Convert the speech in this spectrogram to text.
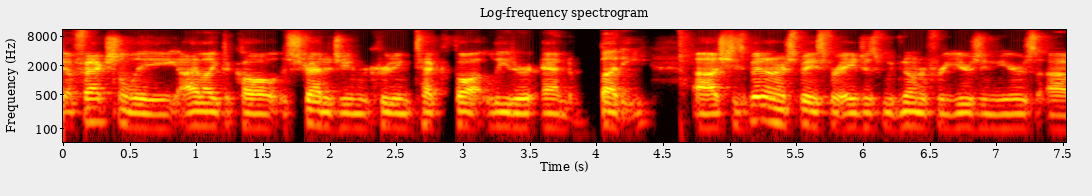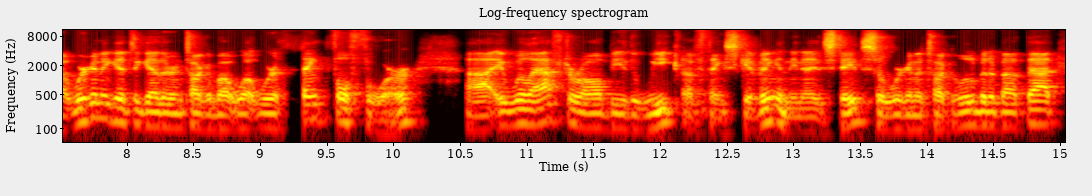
affectionately, I like to call strategy and recruiting tech thought leader and buddy. Uh, she's been in our space for ages. We've known her for years and years. Uh, we're going to get together and talk about what we're thankful for. Uh, it will, after all, be the week of Thanksgiving in the United States, so we're going to talk a little bit about that.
